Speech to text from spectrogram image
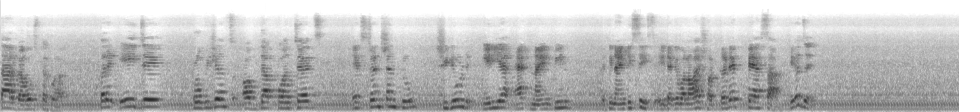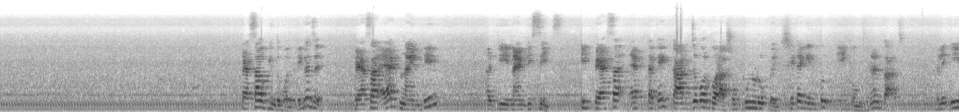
তার ব্যবস্থা করা। তাহলে এই যে the panchayat extension to scheduled area act nineteen ninety six এটাকে বলা হয় শর্টকাটে প্যাসা ঠিক আছে? প্যাসাও কিন্তু বলে, ঠিক আছে? প্যাসা অ্যাক্ট নাইনটিন আর কি নাইনটি সিক্স এই প্যাসা অ্যাক্টটাকে কার্যকর করা সম্পূর্ণরূপে, সেটা কিন্তু এই কমিশনের কাজ। তাহলে এই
